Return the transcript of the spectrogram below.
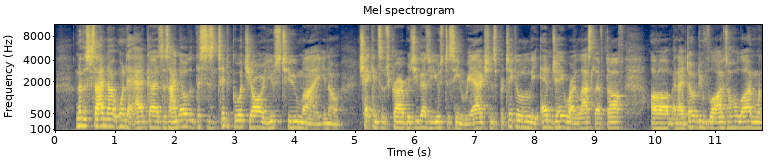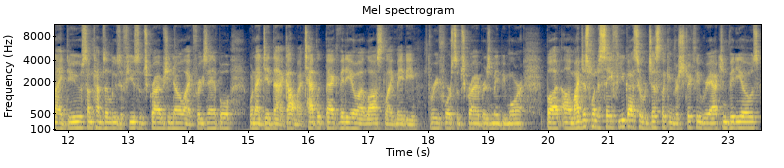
Another side note I wanted to add guys is I know that this is typically what y'all are used to, my, you know, check-in subscribers. You guys are used to seeing reactions, particularly MJ where I last left off. Um, and I don't do vlogs a whole lot, and when I do, sometimes I lose a few subscribers, you know, like, for example, when I did that Got My Tablet Back video, I lost, like, maybe three, four subscribers, maybe more, but, um, I just want to say, for you guys who are just looking for strictly reaction videos,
